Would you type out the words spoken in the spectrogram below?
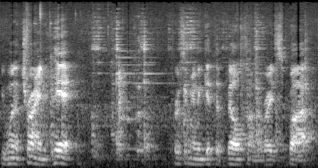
you want to try and hit. First I'm going to get the belt on the right spot.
